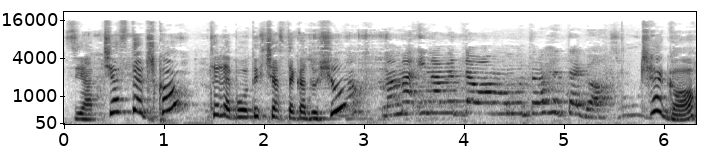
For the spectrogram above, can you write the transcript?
Zjadł ciasteczko? Tyle było tych ciastek, Adusiu? Mama i nawet dałam mu trochę tego. Czego?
